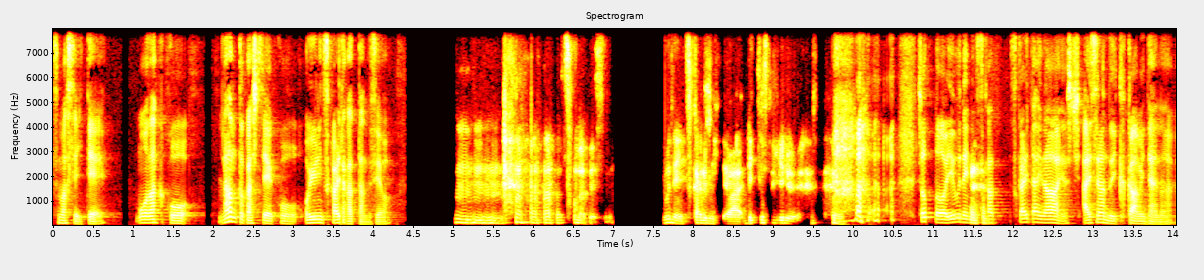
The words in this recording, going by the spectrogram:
済ませていて、もうなんかこう、なんとかしてこう、お湯に浸かりたかったんですよ。うんうんうん。そうなんですね。胸に浸かるにしては立すぎる。ちょっと湯船に浸か 浸かりたいな、よし、アイスランド行くか、みたいな。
